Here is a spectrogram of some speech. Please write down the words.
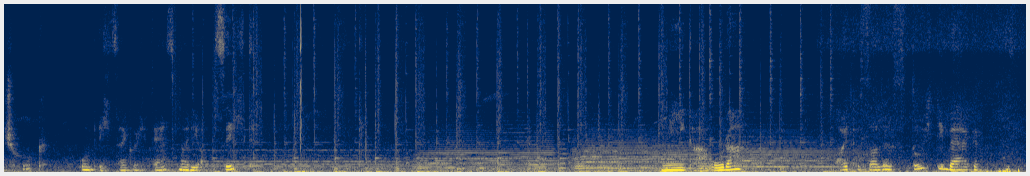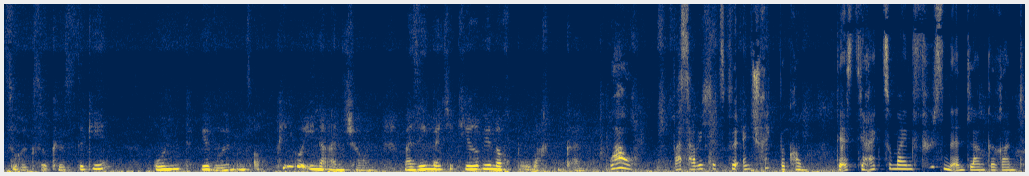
Franschhoek und ich zeige euch erstmal die Aussicht. Mega, oder? Heute soll es durch die Berge zurück zur Küste gehen Und wir wollen uns auch Pinguine anschauen. Mal sehen, welche Tiere wir noch beobachten können. Wow, was habe ich jetzt für einen Schreck bekommen? Der ist direkt zu meinen Füßen entlang gerannt.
